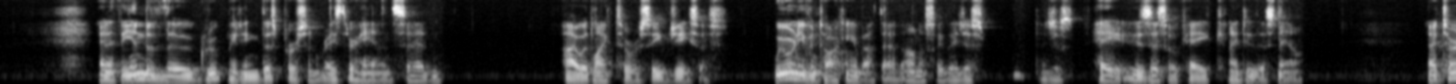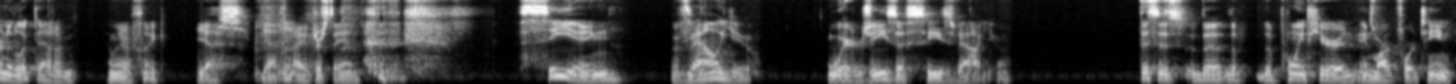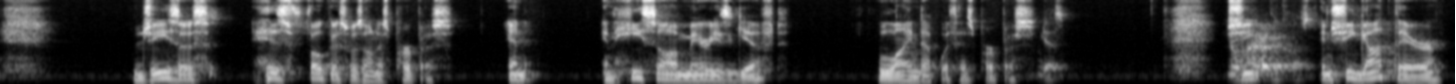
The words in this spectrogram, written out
And at the end of the group meeting, this person raised their hand and said, I would like to receive Jesus. We weren't even talking about that, honestly. They just, they just, hey, is this okay? Can I do this now? And I turned and looked at him, and they were like, yes, yes, I understand. Seeing value where Jesus sees value. This is the, the, the point here in, in Mark 14 Jesus, his focus was on his purpose. And and he saw Mary's gift lined up with his purpose. Yes. No she, matter the cost. And she got there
